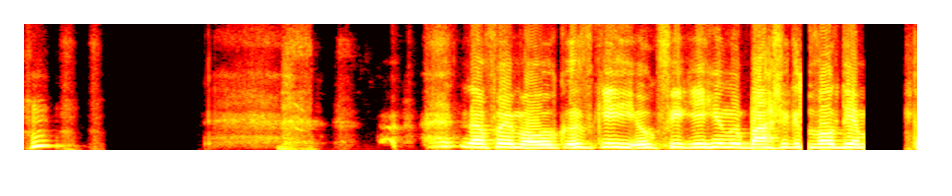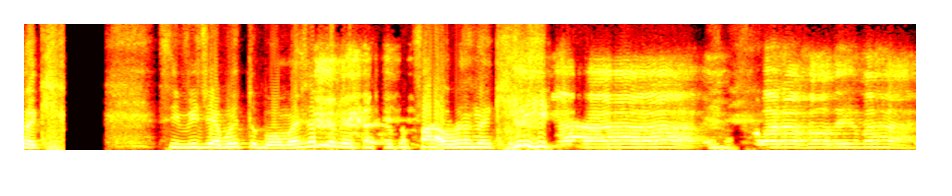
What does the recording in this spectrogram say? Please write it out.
Não, foi mal. Eu fiquei, eu fiquei rindo baixo aqui do Valdemar. Aqui. Esse vídeo é muito bom, mas aproveitar que eu tô falando aqui. Ah, bora, Valdemar!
